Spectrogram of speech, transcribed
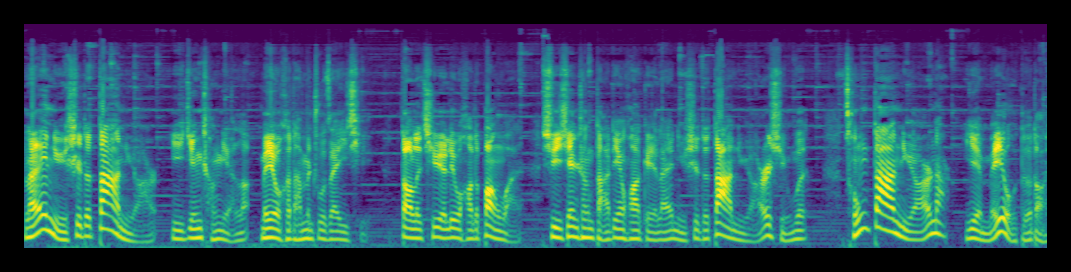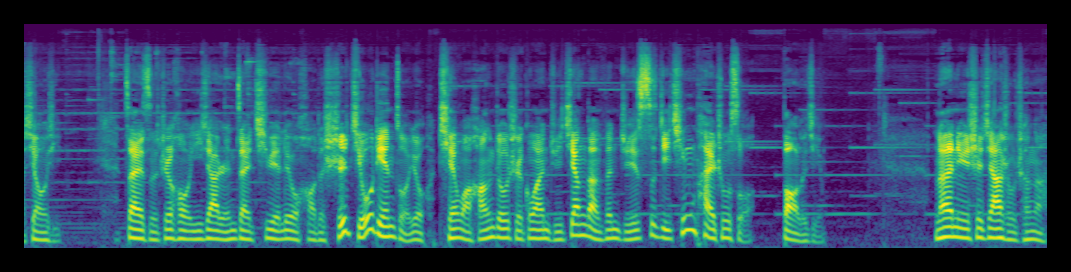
来女士的大女儿已经成年了，没有和他们住在一起。到了七月六号的傍晚，许先生打电话给来女士的大女儿询问，从大女儿那儿也没有得到消息。在此之后，一家人在七月六号的十九点左右前往杭州市公安局江干分局四季青派出所报了警。来女士家属称啊，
